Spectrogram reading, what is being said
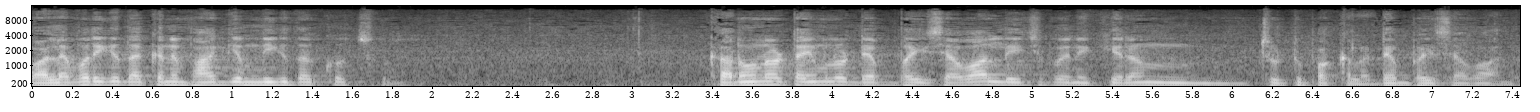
వాళ్ళెవరికి దక్కని భాగ్యం నీకు దక్కొచ్చు? కరోనా టైంలో డెబ్బై శవాలు లేచిపోయినాయి కిరణ్ చుట్టుపక్కల డెబ్బై శవాలు.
